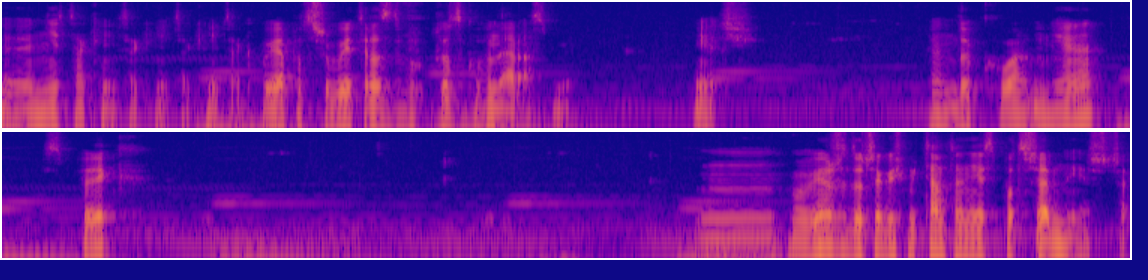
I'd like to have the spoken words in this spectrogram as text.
E, Nie tak, nie tak, nie tak, nie tak. Bo ja potrzebuję teraz dwóch klocków naraz mie- mieć. E, Dokładnie. Spyk. Mm, bo wiem, że do czegoś mi tamten jest potrzebny jeszcze.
